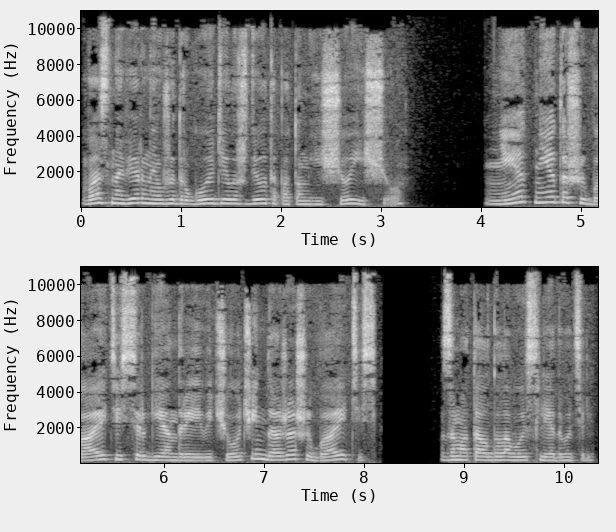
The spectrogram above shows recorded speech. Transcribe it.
Вас, наверное, уже другое дело ждет, а потом еще и еще». «Нет, нет, ошибаетесь, Сергей Андреевич, очень даже ошибаетесь. — замотал головой следователь.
